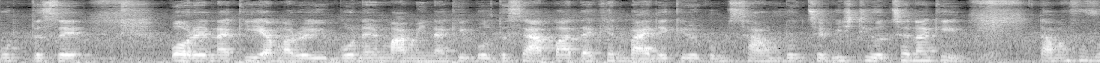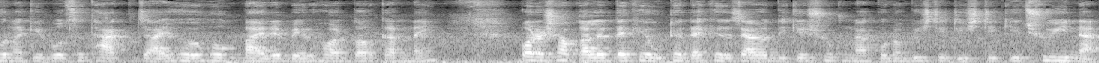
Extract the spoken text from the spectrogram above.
পড়তেছে। পরে নাকি আমার ওই বোনের মামি নাকি বলতেছে, আপা, দেখেন বাইরে কীরকম সাউন্ড হচ্ছে, বৃষ্টি হচ্ছে নাকি? তা আমার ফুফু নাকি বলছে, থাক, যাই হোক হোক, বাইরে বের হওয়ার দরকার নাই। পরে সকালে দেখে, উঠে দেখে যে চারদিকে শুকনা কোনো বৃষ্টি টিষ্টি কিছুই না।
